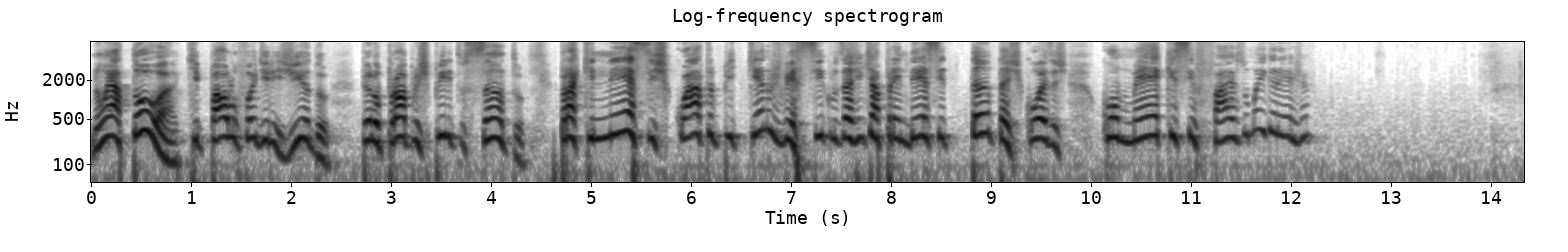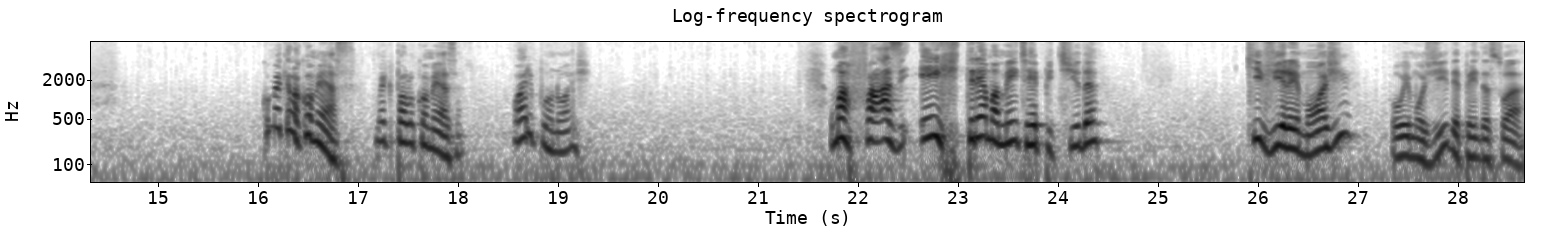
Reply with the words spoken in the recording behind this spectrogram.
Não é à toa que Paulo foi dirigido pelo próprio Espírito Santo para que nesses quatro pequenos versículos a gente aprendesse tantas coisas. Como é que se faz uma igreja? Como é que ela começa? Como é que Paulo começa? Ore por nós. Uma frase extremamente repetida que vira emoji ou emoji, depende da sua,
